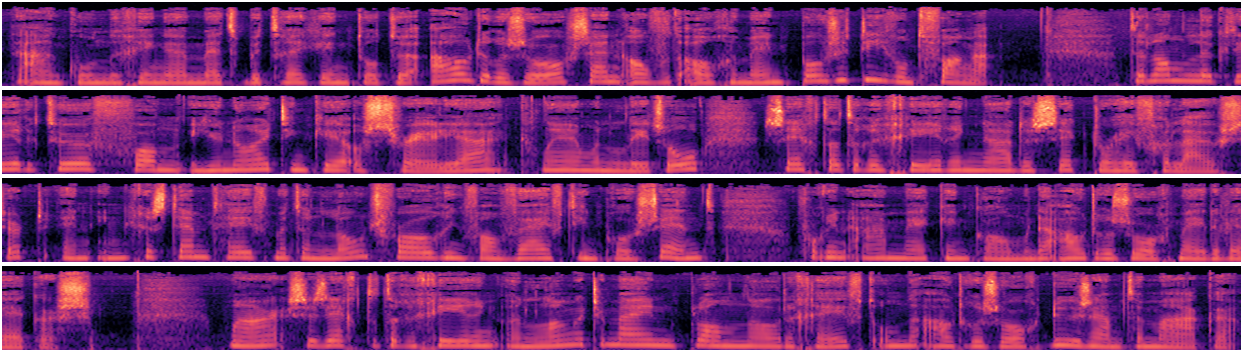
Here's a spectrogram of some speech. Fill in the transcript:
De aankondigingen met betrekking tot de ouderenzorg zijn over het algemeen positief ontvangen. De landelijk directeur van Uniting Care Australia, Clarence Little, zegt dat de regering naar de sector heeft geluisterd en ingestemd heeft met een loonsverhoging van 15% voor in aanmerking komende ouderenzorgmedewerkers. Maar ze zegt dat de regering een langetermijnplan nodig heeft om de ouderenzorg duurzaam te maken.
